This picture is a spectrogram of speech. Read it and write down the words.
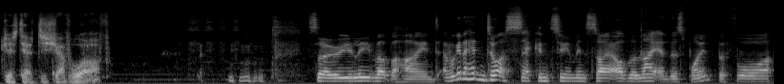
just have to shuffle off. So you leave up behind, and we're going to head into our second tomb insight of the night at this point before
